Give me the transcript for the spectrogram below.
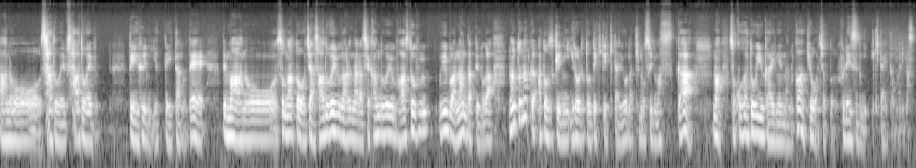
あのサードウェーブサードウェーブっていうふうに言っていたのででまああのその後じゃあサードウェーブがあるならセカンドウェーブファーストウェーブは何だっていうのがなんとなく後付けにいろいろとできてきたような気もしますがまあそこがどういう概念なのかは今日はちょっと触れずにいきたいと思います。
